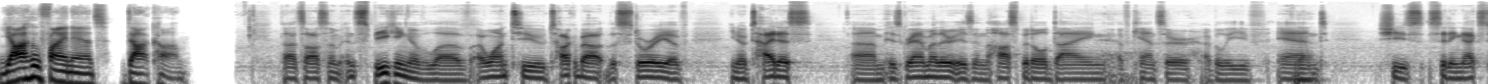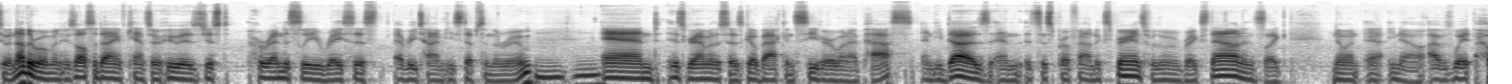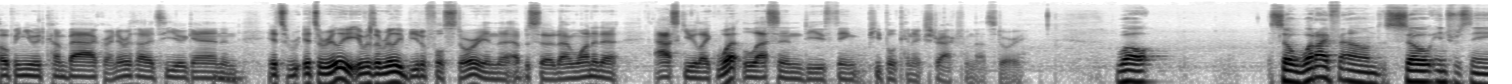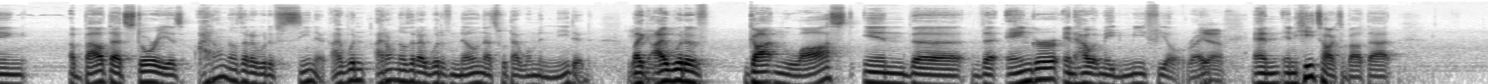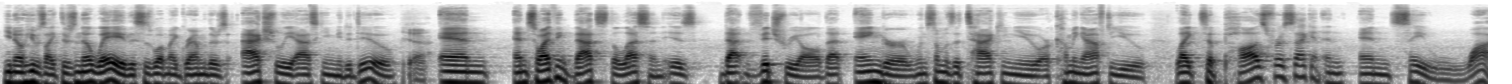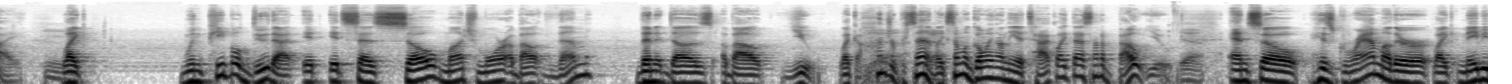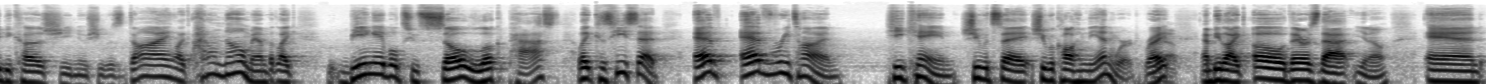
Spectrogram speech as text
yahoofinance.com. That's awesome. And speaking of love, I want to talk about the story of, you know, Titus. Um, his grandmother is in the hospital dying yeah. of cancer, I believe, and yeah. she's sitting next to another woman who's also dying of cancer, who is just horrendously racist every time he steps in the room. Mm-hmm. And his grandmother says, "Go back and see her when I pass," and he does, and it's this profound experience where the woman breaks down, and it's like no one, uh, you know, I was wait, hoping you would come back, or I never thought I'd see you again. And mm. it's it's a really it was a really beautiful story in the episode. I wanted to ask you, like, what lesson do you think people can extract from that story? Well, so what I found so interesting about that story is I don't know that I would have seen it. I wouldn't. I don't know that I would have known that's what that woman needed. Mm-hmm. Like I would have gotten lost in the the anger and how it made me feel. Right. Yeah and and he talked about that you know, he was like, "There's no way this is what my grandmother's actually asking me to do." Yeah. And and so I think that's the lesson is that vitriol, that anger when someone's attacking you or coming after you, like to pause for a second and and say why. Hmm. Like when people do that, it it says so much more about them than it does about you. Like a hundred percent. yeah. Like someone going on the attack like that's not about you. Yeah. And so his grandmother, like maybe because she knew she was dying, like I don't know, man, but like being able to so look past, like because he said ev- every time he came, she would say she would call him the N word, right? Yeah. And be like, oh, there's that, you know, and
